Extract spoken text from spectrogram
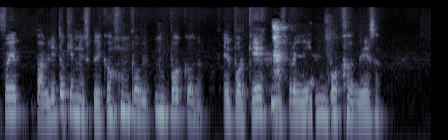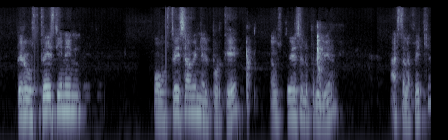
fue Pablito quien me explicó un, po- un poco el por qué nos prohibían un poco de eso. Pero ustedes tienen, o ustedes saben el por qué, a ustedes se lo prohibieron hasta la fecha.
